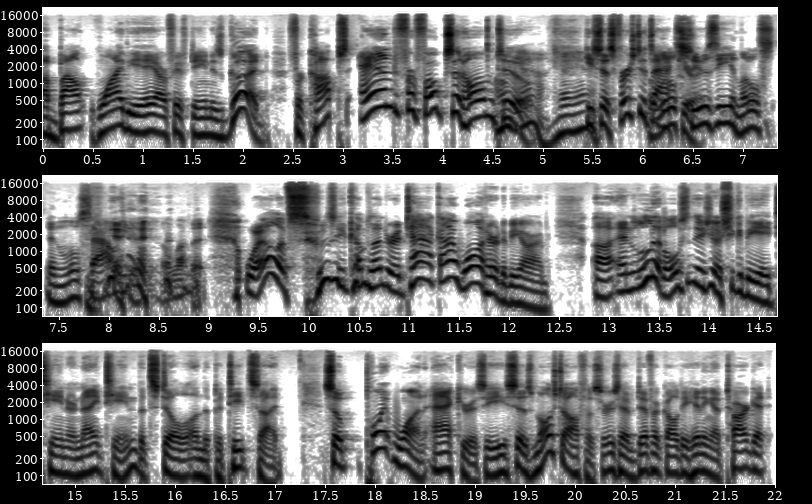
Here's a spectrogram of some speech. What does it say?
about why the AR-15 is good for cops and for folks at home too. Oh, yeah, yeah, yeah. He says first it's little accurate. Susie and little and little Sally. I love it. Well, if Susie comes under attack, I want her to be armed. Uh, and little, you know, she could be 18 or 19, but still on the petite side. So, point one, accuracy. He says most officers have difficulty hitting a target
